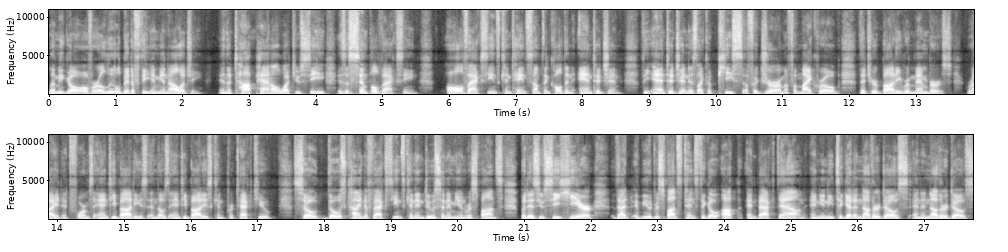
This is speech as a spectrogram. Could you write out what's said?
Let me go over a little bit of the immunology. In the top panel, what you see is a simple vaccine. All vaccines contain something called an antigen. The antigen is like a piece of a germ, of a microbe that your body remembers, right? It forms antibodies, and those antibodies can protect you. So, those kind of vaccines can induce an immune response. But as you see here, that immune response tends to go up and back down, and you need to get another dose and another dose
